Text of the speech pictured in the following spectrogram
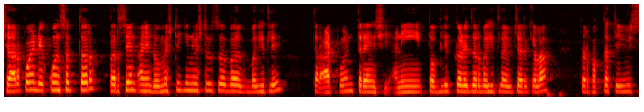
चार पॉईंट एकोणसत्तर पर्सेंट आणि डोमेस्टिक इन्व्हेस्टरचं ब बघितले तर आठ पॉईंट त्र्याऐंशी. आणि पब्लिककडे जर बघितला विचार केला तर फक्त तेवीस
